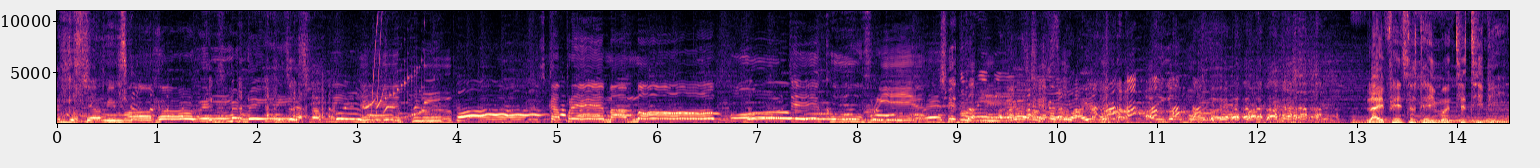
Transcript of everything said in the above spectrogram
행소씨, Capre mamma porte couvrir. 최다. 제가 그 와이프 아니 아, 이거 뭔가요? 라이프 엔터테인먼트 TV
